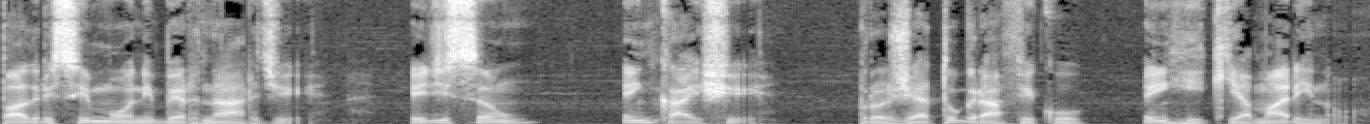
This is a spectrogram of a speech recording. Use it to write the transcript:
Padre Simone Bernardi. Edição Encaixe. Projeto gráfico Henrique Amarino.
